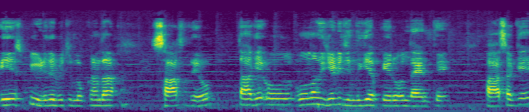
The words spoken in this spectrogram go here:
ਇਸ ਭੀੜ ਦੇ ਵਿੱਚ ਲੋਕਾਂ ਦਾ ਸਾਥ ਦਿਓ ਤਾਂ ਕਿ ਉਹ, ਉਹਨਾਂ ਦੀ ਜਿਹੜੀ ਜ਼ਿੰਦਗੀ ਹੈ ਫਿਰ ਉਹ ਲਾਈਨ ਤੇ ਆ ਸਕੇ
